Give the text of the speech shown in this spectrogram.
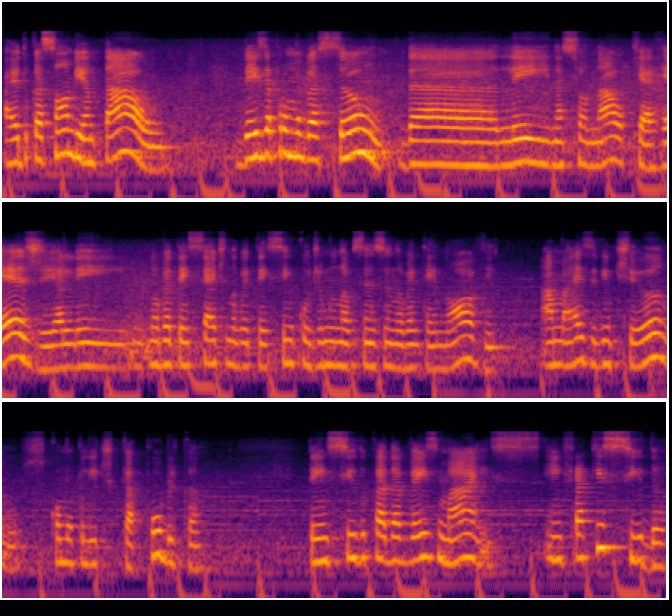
A educação ambiental, desde a promulgação da lei nacional que a rege, a lei 97/95 de 1999, há mais de 20 anos como política pública tem sido cada vez mais enfraquecida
